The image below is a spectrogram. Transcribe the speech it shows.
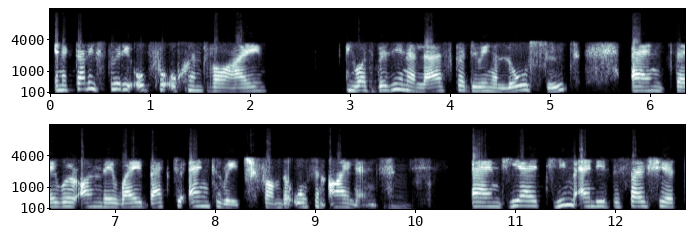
En ek tel die storie op vanoggend waar hy he was busy in Alaska doing a lawsuit and they were on their way back to Anchorage from the Orphan Islands. Hmm. And he had him and his associate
